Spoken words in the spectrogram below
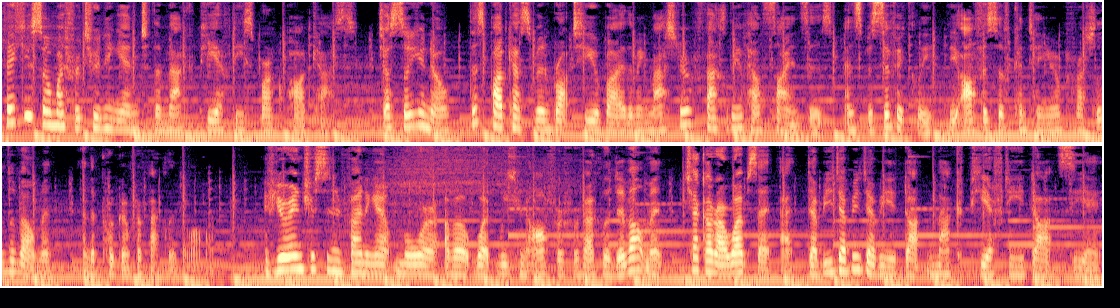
Thank you so much for tuning in to the Mac PFD Spark podcast. Just so you know, this podcast has been brought to you by the McMaster Faculty of Health Sciences and specifically the Office of Continuing Professional Development and the Program for Faculty Development. If you're interested in finding out more about what we can offer for faculty development, check out our website at www.macpfd.ca.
